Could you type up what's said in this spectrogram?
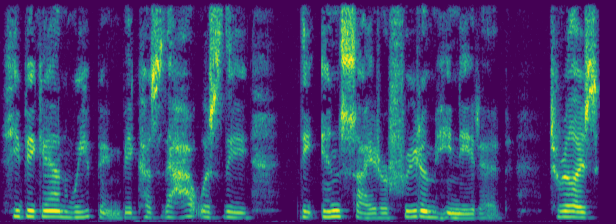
he began weeping because that was the, the insight or freedom he needed to realize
